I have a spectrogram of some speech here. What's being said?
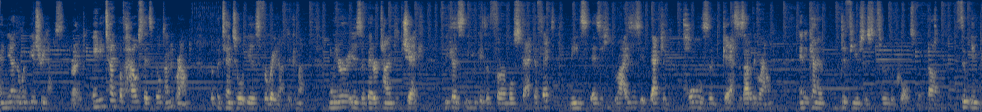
and the other would be a tree house. Right. Any type of house that's built on the ground, the potential is for radon to come out. Winter is a better time to check because you get the thermal stack effect. Means as the heat rises, it actually pulls the gases out of the ground, and it kind of diffuses through the crawls, uh, through in,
